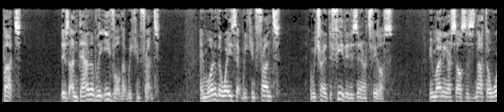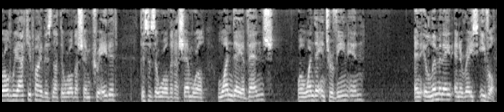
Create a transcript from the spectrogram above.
But there's undoubtedly evil that we confront. And one of the ways that we confront and we try to defeat it is in our tefillos. Reminding ourselves this is not the world we occupy, this is not the world Hashem created. This is a world that Hashem will one day avenge, will one day intervene in, and eliminate and erase evil.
